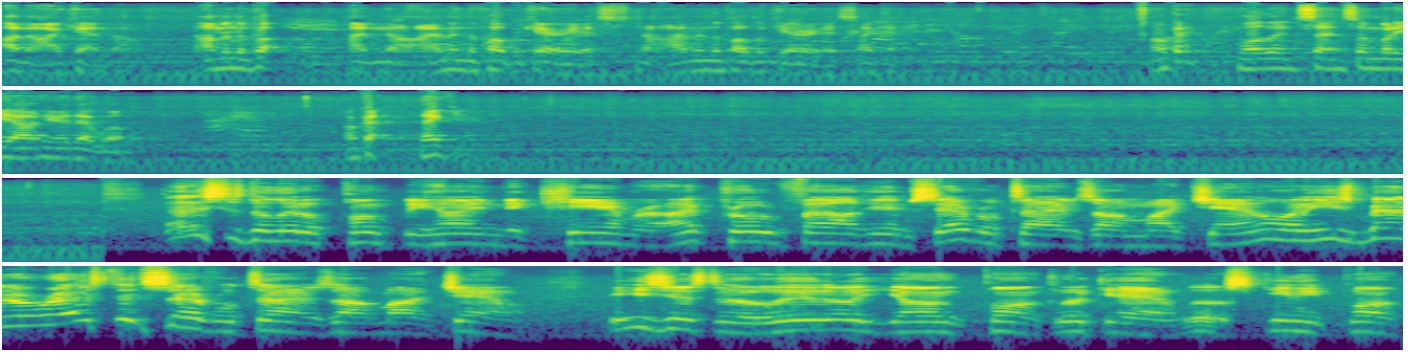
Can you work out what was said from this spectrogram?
Oh no, I can't. No, I'm in the pub. Uh, no, I'm in the public areas. No, I'm in the public areas. I can't. Okay. Well then, send somebody out here that will. Okay. Thank you. Now this is the little punk behind the camera. I profiled him several times on my channel and he's been arrested several times on my channel. He's just a little young punk. Look at him, little skinny punk.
